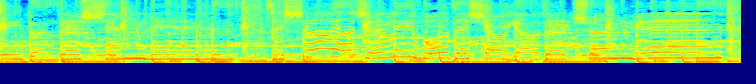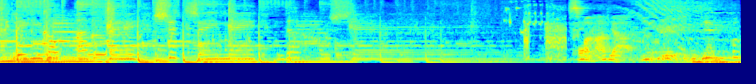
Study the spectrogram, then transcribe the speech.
一段的牵连。在逍遥间里，我在逍遥的转变，凌空而飞是最美的弧线。喜马拉雅音乐巅峰。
